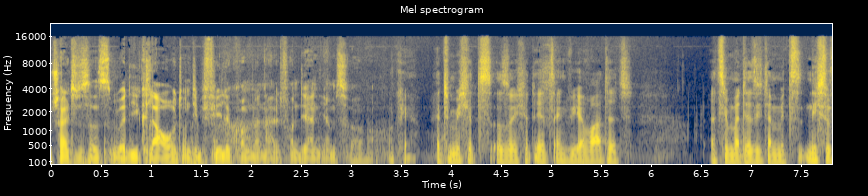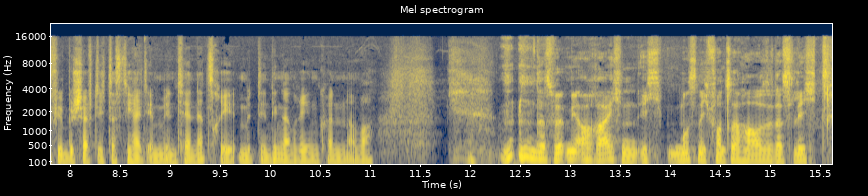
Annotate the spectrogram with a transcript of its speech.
schaltest du das über die Cloud und die Befehle kommen dann halt von deren ihrem Server. okay. Hätte mich jetzt, also ich hätte jetzt irgendwie erwartet, als jemand, der sich damit nicht so viel beschäftigt, dass die halt im internen Netz re- mit den Dingern reden können, aber Das wird mir auch reichen. Ich muss nicht von zu Hause das Licht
